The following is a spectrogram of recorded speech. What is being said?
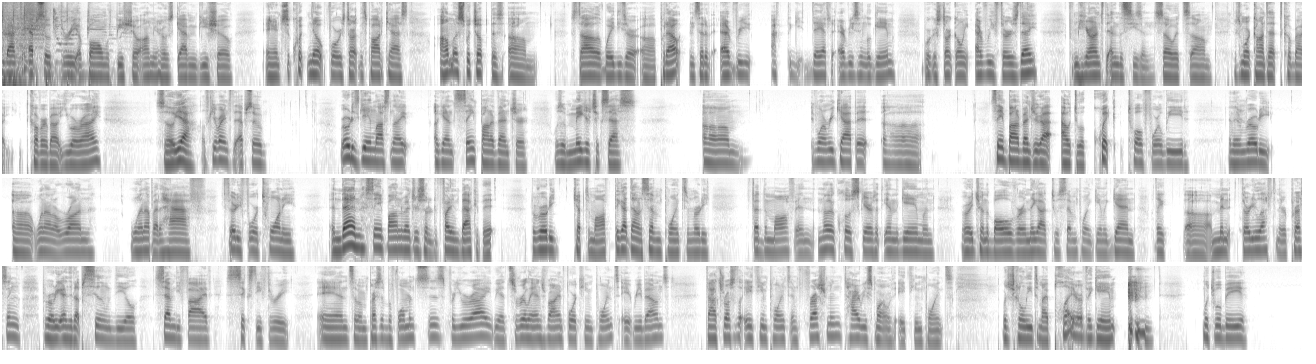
welcome back to episode three of Ballin' with B Show. I'm your host Gavin B Show, and just a quick note before we start this podcast, I'm gonna switch up this um style of way these are uh, put out. Instead of every after day after every single game, we're gonna start going every Thursday from here on to the end of the season. So it's um there's more content to cover about cover about URI. So yeah, let's get right into the episode. Rhody's game last night against St. Bonaventure was a major success. Um, if you want to recap it, uh, St. Bonaventure got out to a quick 12-4 lead, and then Rhody uh, went on a run, went up at half, 34-20, and then St. Bonaventure started fighting back a bit, but Rhody kept him off. They got down to seven points, and Rhody fed them off. And another close scare at the end of the game when Rhody turned the ball over, and they got to a seven-point game again with like uh, a minute 30 left, and they were pressing. But Rhody ended up sealing the deal 75 63. And some impressive performances for URI. We had Cyriac Langevine, 14 points, 8 rebounds. Fats Russell, 18 points. And freshman Tyrese Martin with 18 points, which is going to lead to my player of the game, which will be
